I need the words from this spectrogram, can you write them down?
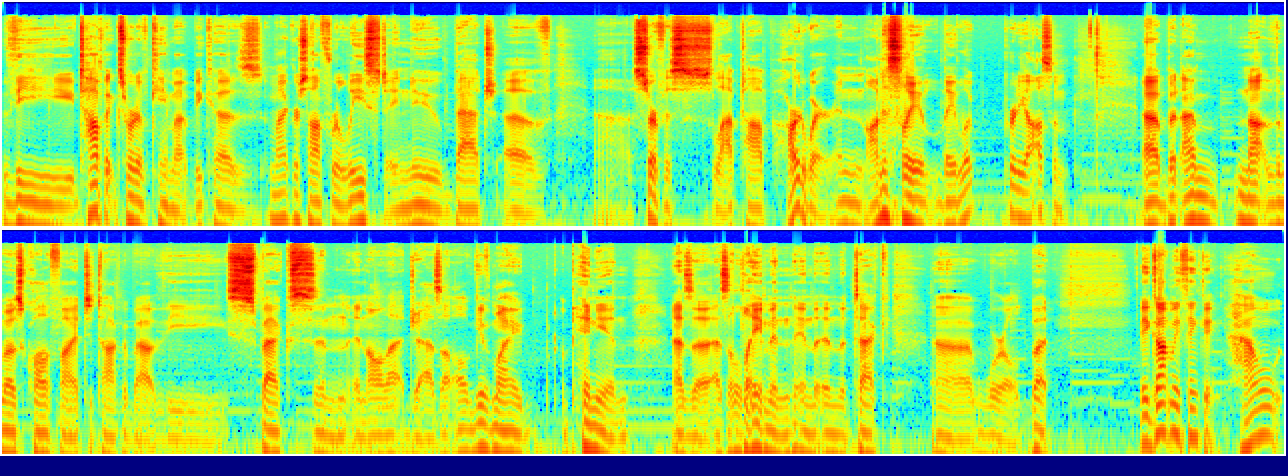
The topic sort of came up because Microsoft released a new batch of uh, Surface laptop hardware, and honestly, they look pretty awesome. Uh, but I'm not the most qualified to talk about the specs and, and all that jazz. I'll, I'll give my opinion as a as a layman in the in the tech uh, world, but it got me thinking: How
